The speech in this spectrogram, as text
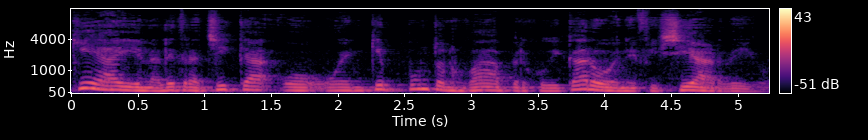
¿qué hay en la letra chica o, en qué punto nos va a perjudicar o beneficiar, digo?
